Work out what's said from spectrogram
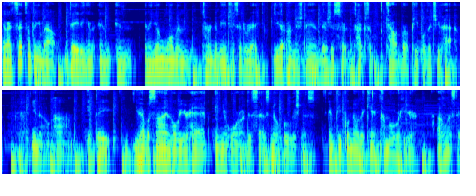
and I said something about dating, and and and, and a young woman turned to me and she said, "Rick, you got to understand. There's just certain types of caliber of people that you have." you know, um, if they, you have a sign over your head in your aura that says no foolishness, and people know they can't come over here unless they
